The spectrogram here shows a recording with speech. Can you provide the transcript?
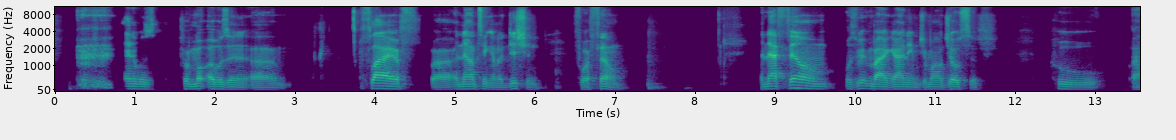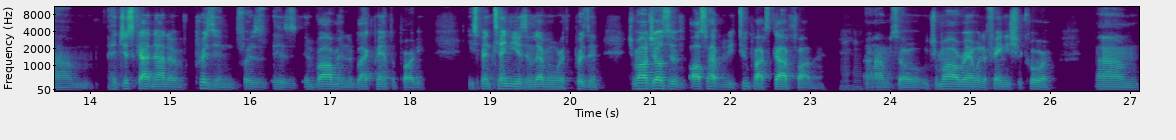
and it was promo- it was a um, flyer uh, announcing an audition for a film. And that film was written by a guy named Jamal Joseph, who um, had just gotten out of prison for his, his involvement in the Black Panther Party. He spent 10 years in Leavenworth prison. Jamal Joseph also happened to be Tupac's godfather. Mm-hmm. Um, so Jamal ran with Afeni Shakur. Um,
